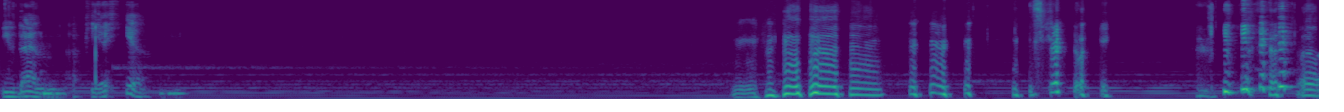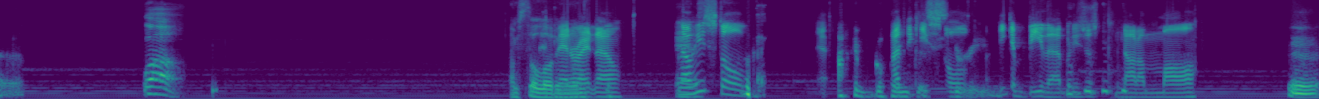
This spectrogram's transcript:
you then appear here. Strictly. Uh, Whoa! I'm still loading. Man, in. right now. No, he's still. I'm going I think to he's still. scream. He can be that, but he's just not a maw. Mm,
